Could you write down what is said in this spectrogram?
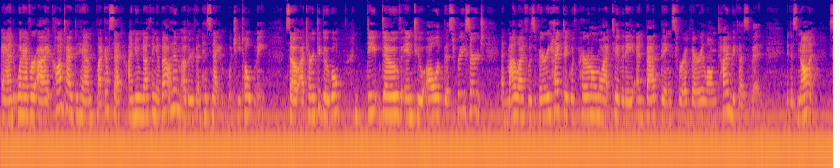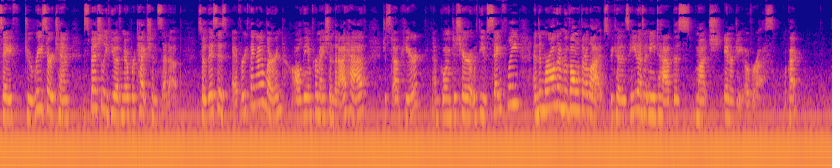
And whenever I contacted him, like I said, I knew nothing about him other than his name, which he told me. So I turned to Google, deep dove into all of this research, and my life was very hectic with paranormal activity and bad things for a very long time because of it. It is not safe to research him, especially if you have no protection set up. So this is everything I learned, all the information that I have just up here. I'm going to share it with you safely, and then we're all gonna move on with our lives because he doesn't need to have this much energy over us, okay?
